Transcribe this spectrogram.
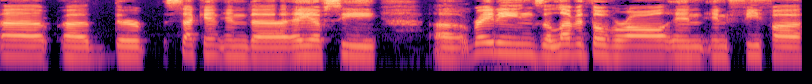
uh, uh, they're second in the AFC uh, ratings, 11th overall in in FIFA.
